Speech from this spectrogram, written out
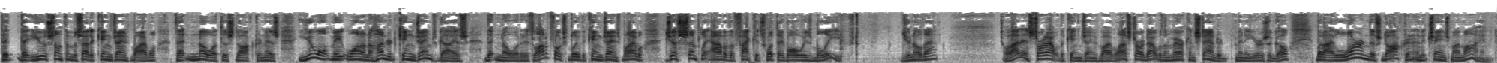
that, that use something beside a King James Bible that know what this doctrine is. You won't meet one in a hundred King James guys that know what it is. A lot of folks believe the King James Bible just simply out of the fact it's what they've always believed. Do you know that? Well, I didn't start out with the King James Bible. I started out with an American Standard many years ago, but I learned this doctrine and it changed my mind.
